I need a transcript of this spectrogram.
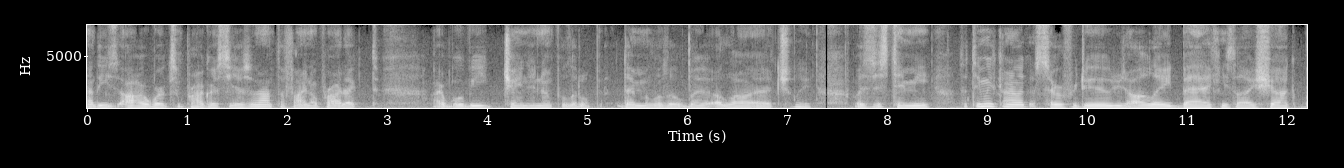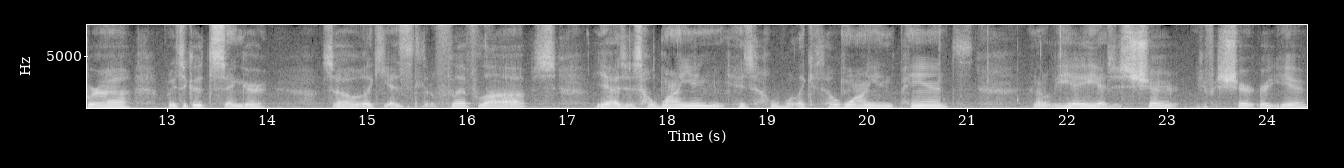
Now these are works in progress here, so not the final product. I will be changing up a little them a little bit, a lot actually. But this is Timmy. So Timmy's kind of like a surfer dude. He's all laid back. He's like shock, bruh, but he's a good singer. So like he has little flip flops. He has his Hawaiian, his like his Hawaiian pants. And over here he has his shirt. He has his shirt right here.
